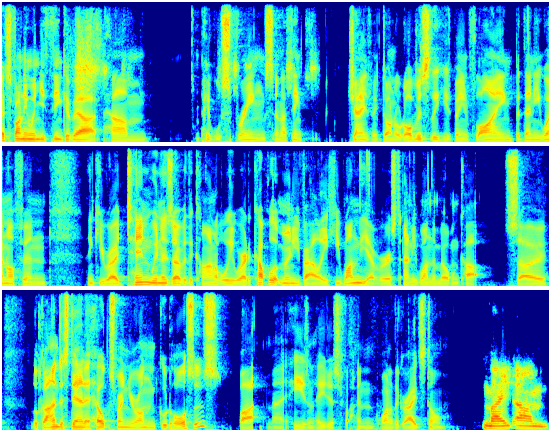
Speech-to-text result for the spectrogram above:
It's funny when you think about um, people's springs, and I think James McDonald, obviously, he's been flying, but then he went off and I think he rode 10 winners over the carnival. He rode a couple at Moonee Valley. He won the Everest and he won the Melbourne Cup. So, look, I understand it helps when you're on good horses, but, mate, he isn't he just fucking one of the greats, Tom? Mate, um,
